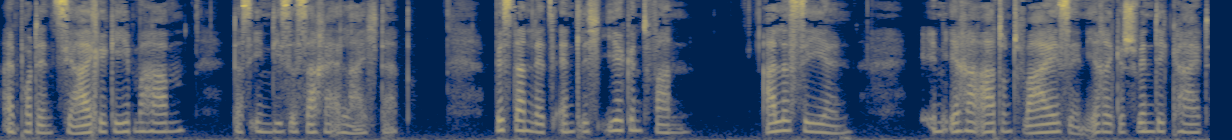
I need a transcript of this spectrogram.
ein Potenzial gegeben haben, das ihnen diese Sache erleichtert, bis dann letztendlich irgendwann alle Seelen in ihrer Art und Weise, in ihrer Geschwindigkeit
